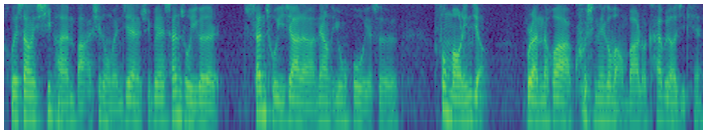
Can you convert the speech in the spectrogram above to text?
会上吸盘把系统文件随便删除一个的、删除一下的那样的用户也是凤毛麟角，不然的话，估计那个网吧都开不了几天。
